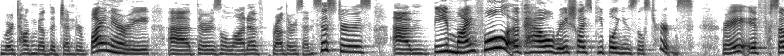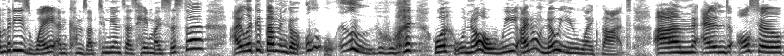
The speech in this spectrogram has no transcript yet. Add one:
we're talking about the gender binary, uh, there's a lot of brothers and sisters. Um, be mindful of how racialized people use those terms right? If somebody's white and comes up to me and says, "Hey, my sister," I look at them and go, "Ooh, ooh what, what? No, we, I don't know you like that." Um, and also,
